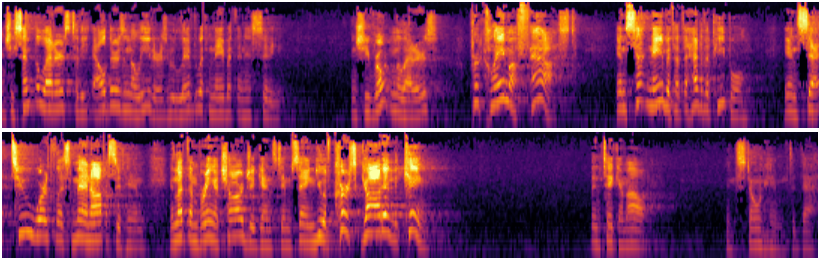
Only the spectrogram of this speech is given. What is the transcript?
And she sent the letters to the elders and the leaders who lived with Naboth in his city. And she wrote in the letters, Proclaim a fast and set Naboth at the head of the people, and set two worthless men opposite him, and let them bring a charge against him, saying, You have cursed God and the king. Then take him out and stone him to death.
